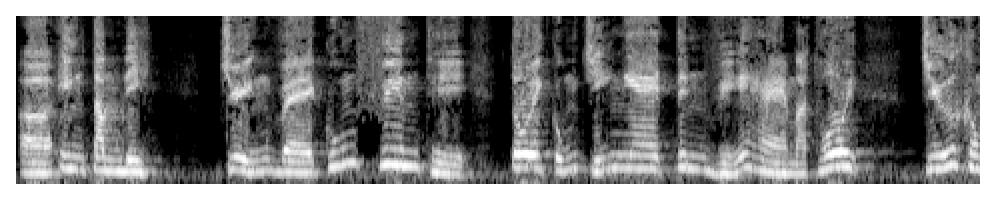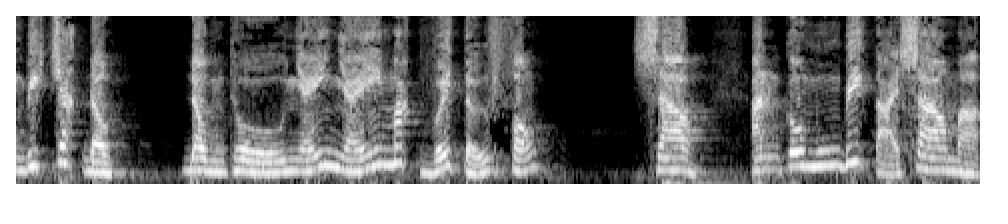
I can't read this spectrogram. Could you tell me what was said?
Ờ yên tâm đi. Chuyện về cuốn phim thì tôi cũng chỉ nghe tin vỉa hè mà thôi, Chứ không biết chắc đâu. Đồng thụ nháy nháy mắt với tử phóng. Sao? Anh có muốn biết tại sao mà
